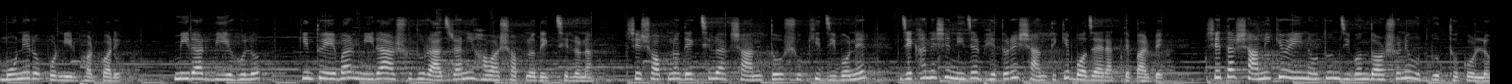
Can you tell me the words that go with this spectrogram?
মনের ওপর নির্ভর করে। মীরার বিয়ে হলো, কিন্তু এবার মীরা আর শুধু রাজরানী হওয়ার স্বপ্ন দেখছিল না। সে স্বপ্ন দেখছিল এক শান্ত, সুখী জীবনের, যেখানে সে নিজের ভেতরের শান্তিকে বজায় রাখতে পারবে। সে তার স্বামীকেও এই নতুন জীবন দর্শনে উদ্বুদ্ধ করল।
